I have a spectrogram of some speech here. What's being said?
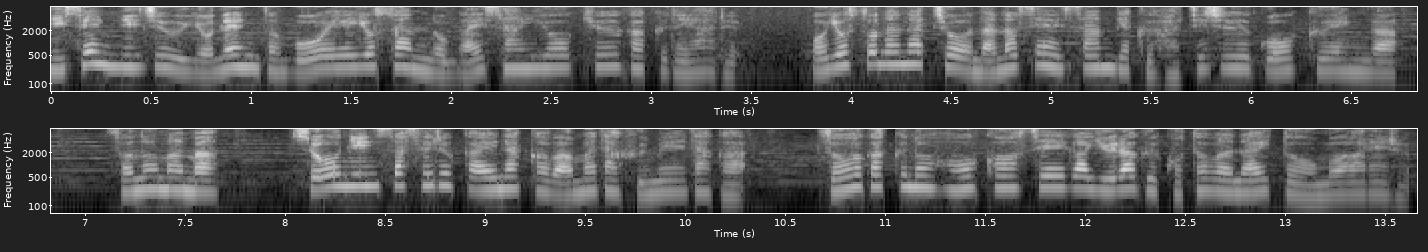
2024年度防衛予算の概算要求額である、およそ7兆7385億円が、そのまま承認させるか否かはまだ不明だが、増額の方向性が揺らぐことはないと思われる。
